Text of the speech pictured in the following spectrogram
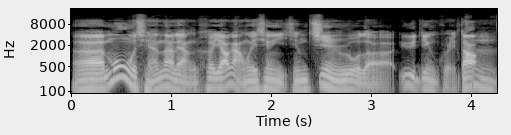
呃，目前呢，两颗遥感卫星已经进入了预定轨道，嗯，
